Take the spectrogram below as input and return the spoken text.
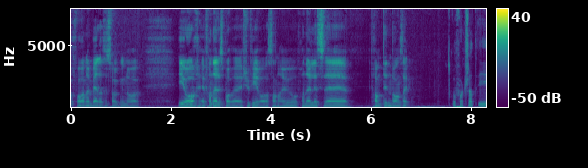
får han en bedre sesong nå i år. Er fremdeles bare 24 år, så han har jo fremdeles eh, framtiden foran seg og fortsatt i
